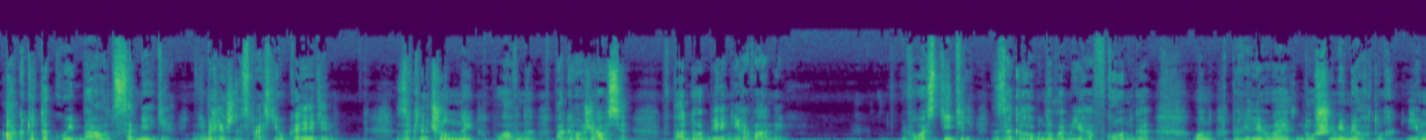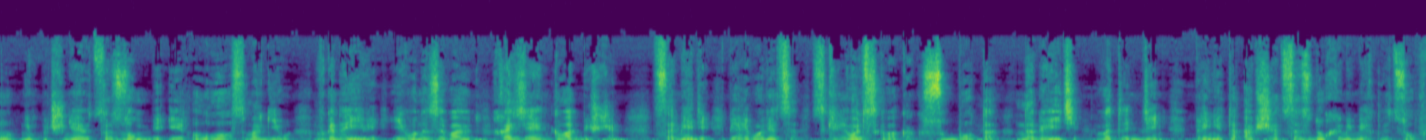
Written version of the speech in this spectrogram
«А кто такой барон Самеди?» – небрежно спросил Каледин. Заключенный плавно погружался в подобие нирваны властитель загробного мира в Конго. Он повелевает душами мертвых. Ему не подчиняются зомби и лоас могил. В Ганаиве его называют «хозяин кладбища». Самеди переводится с креольского как «суббота». На Гаити в этот день принято общаться с духами мертвецов.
